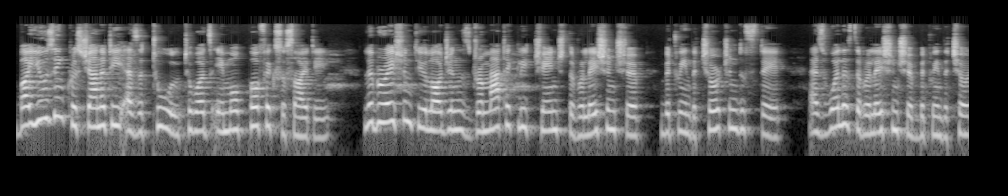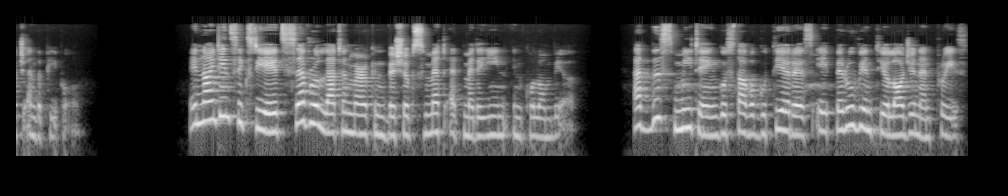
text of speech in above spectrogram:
By using Christianity as a tool towards a more perfect society, liberation theologians dramatically changed the relationship between the church and the state as well as the relationship between the church and the people. In 1968, several Latin American bishops met at Medellin in Colombia. At this meeting, Gustavo Gutierrez, a Peruvian theologian and priest,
